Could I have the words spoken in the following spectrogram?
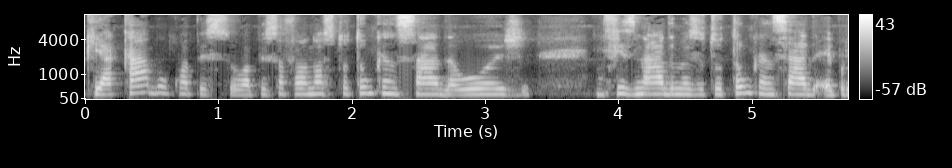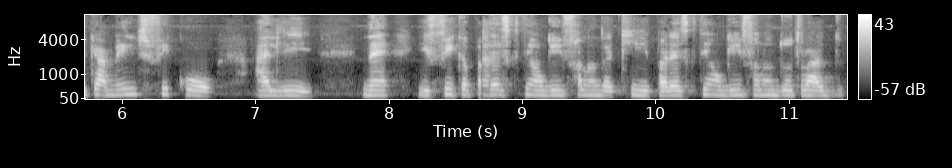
que acabam com a pessoa. A pessoa fala: Nossa, estou tão cansada hoje, não fiz nada, mas eu estou tão cansada. É porque a mente ficou ali, né? E fica, parece que tem alguém falando aqui, parece que tem alguém falando do outro lado,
